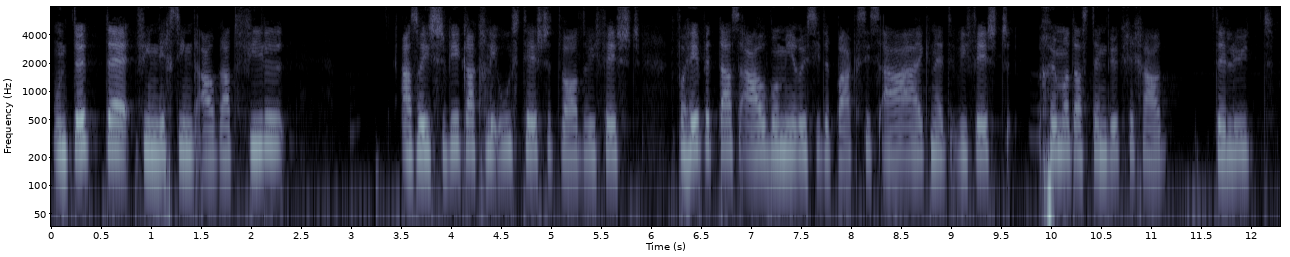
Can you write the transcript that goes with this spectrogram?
Und dort, äh, finde ich, sind auch gerade viel, also ist wie gerade ein bisschen austestet worden, wie fest verhebt das auch, wo wir uns in der Praxis aneignen, wie fest können wir das dann wirklich auch den Leuten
